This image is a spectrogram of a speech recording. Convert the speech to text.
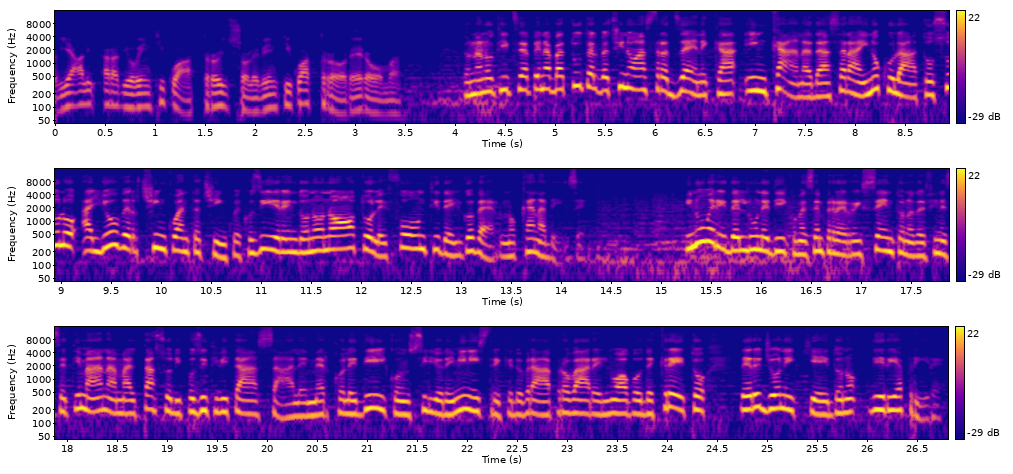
Viali, Radio 24, Il Sole 24 Ore, Roma. Una notizia appena battuta, il vaccino AstraZeneca in Canada sarà inoculato solo agli over 55, così rendono noto le fonti del governo canadese. I numeri del lunedì, come sempre, risentono del fine settimana, ma il tasso di positività sale. Mercoledì il Consiglio dei Ministri, che dovrà approvare il nuovo decreto, le regioni chiedono di riaprire.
